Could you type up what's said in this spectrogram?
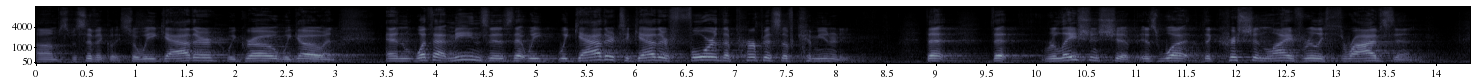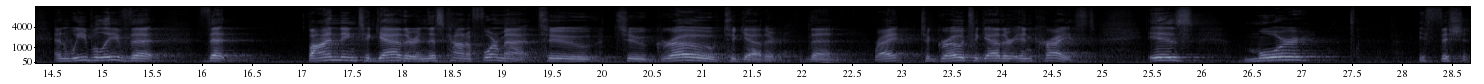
um, specifically. So we gather, we grow, we go, and and what that means is that we we gather together for the purpose of community. That that relationship is what the Christian life really thrives in, and we believe that that binding together in this kind of format to to grow together then right? To grow together in Christ is more efficient.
